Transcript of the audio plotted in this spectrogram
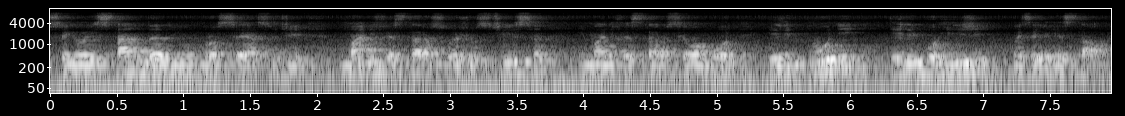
O Senhor está andando em um processo de manifestar a sua justiça e manifestar o seu amor. Ele pune, ele corrige, mas ele restaura.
